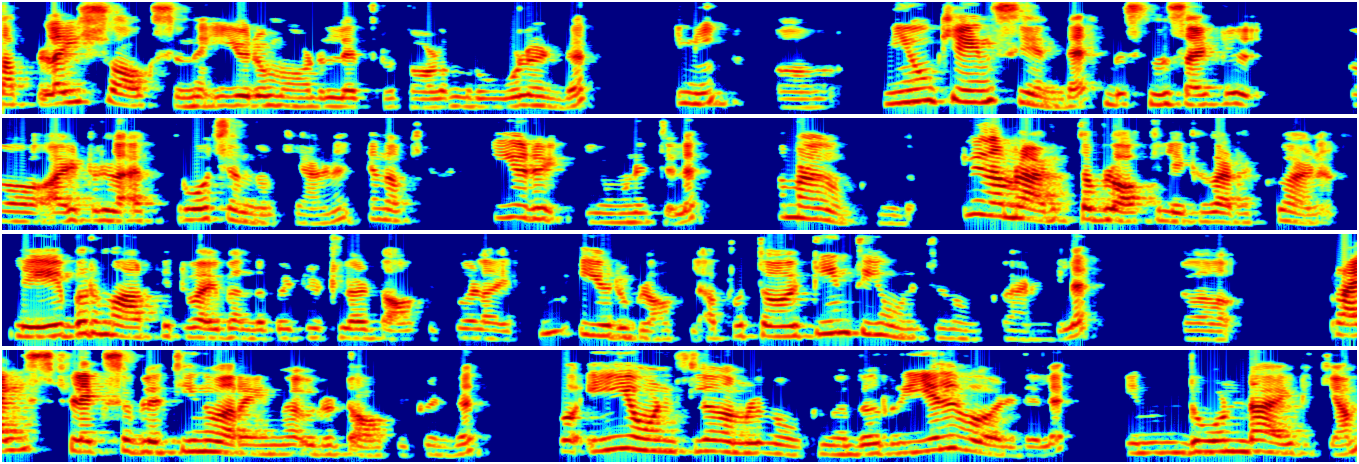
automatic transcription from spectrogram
സപ്ലൈ ഷോക്സ് ഷോക്സിന് ഈ ഒരു മോഡലിൽ എത്രത്തോളം റോൾ ഉണ്ട്? ഇനി ന്യൂ കെയ്ൻസിയന്റെ ബിസിനസ് സൈക്കിൾ ആയിട്ടുള്ള അപ്രോച്ച് എന്തൊക്കെയാണ്? എന്നൊക്കെയാണ് ഈ ഒരു യൂണിറ്റിൽ നമ്മൾ നോക്കുന്നത്. ഇനി നമ്മൾ അടുത്ത ബ്ലോക്കിലേക്ക് കടക്കുകയാണ്. ലേബർ മാർക്കറ്റുമായി ബന്ധപ്പെട്ടിട്ടുള്ള ടോപ്പിക്കുകളായിരിക്കും ഈ ഒരു ബ്ലോക്കിൽ അപ്പോൾ തേർട്ടീൻത്ത് യൂണിറ്റ് നോക്കുകയാണെങ്കിൽ പ്രൈസ് ഫ്ലെക്സിബിലിറ്റി എന്ന് പറയുന്ന ഒരു ടോപ്പിക് ഉണ്ട്. അപ്പോൾ ഈ യൂണിറ്റിൽ നമ്മൾ നോക്കുന്നത് റിയൽ വേൾഡിൽ എന്തുകൊണ്ടായിരിക്കാം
